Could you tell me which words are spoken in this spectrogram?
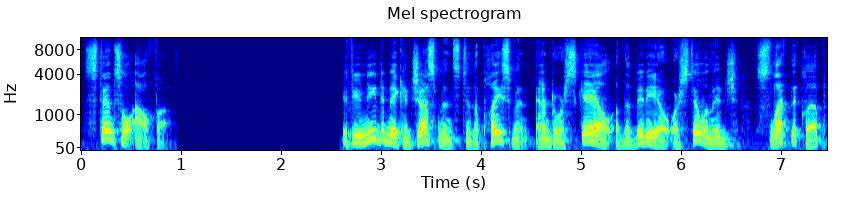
Stencil Alpha. If you need to make adjustments to the placement and or scale of the video or still image, select the clip,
